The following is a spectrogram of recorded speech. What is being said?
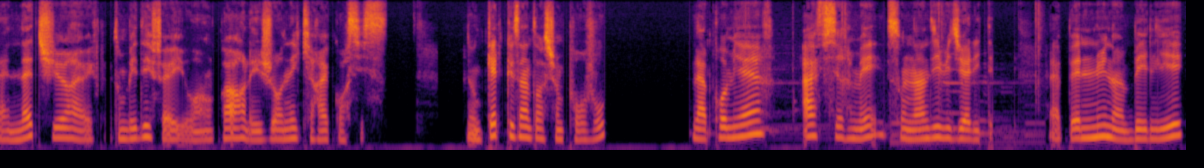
la nature avec la tombée des feuilles ou encore les journées qui raccourcissent. Donc quelques intentions pour vous. La première, affirmer son individualité. La pleine lune en bélier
